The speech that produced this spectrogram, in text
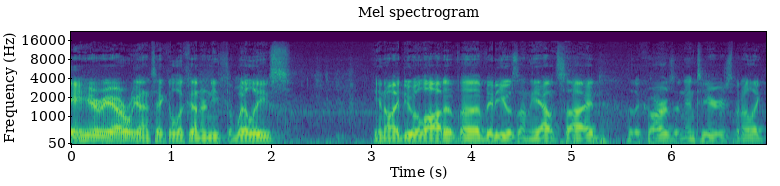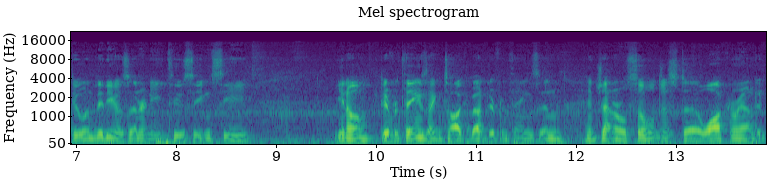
Hey, here we are. We're going to take a look underneath the Willys. You know, I do a lot of uh, videos on the outside of the cars and interiors, but I like doing videos underneath too so you can see, you know, different things. I can talk about different things in, in general. So we'll just uh, walk around it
